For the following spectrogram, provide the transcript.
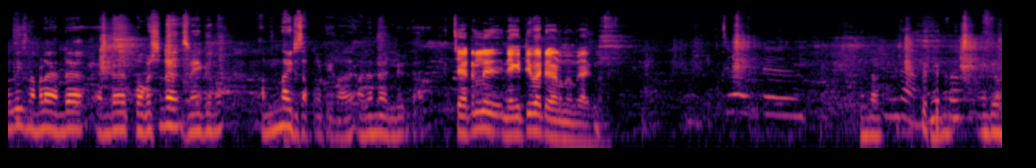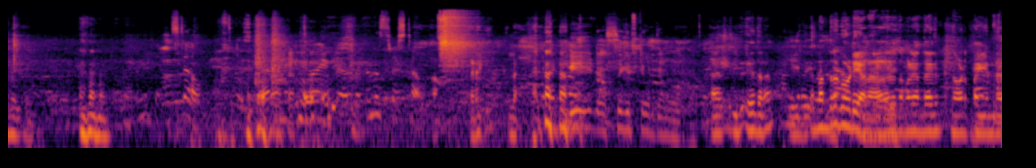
ഓൾവേസ് നമ്മളെ എന്റെ എന്റെ പ്രൊഫഷനെ സ്നേഹിക്കുന്നു. നന്നായിട്ട് സപ്പോർട്ട് ചെയ്യുന്നു. അത് അതന്നെ വലിയൊരു കാര്യം. ചേട്ടനിൽ നെഗറ്റീവായിട്ട് കാണുന്ന ഒരു ഏതാണ്? മന്ത്രകോടിയാണ്? നമ്മൾ എന്തായാലും നമ്മുടെ പയ്യന്റെ.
